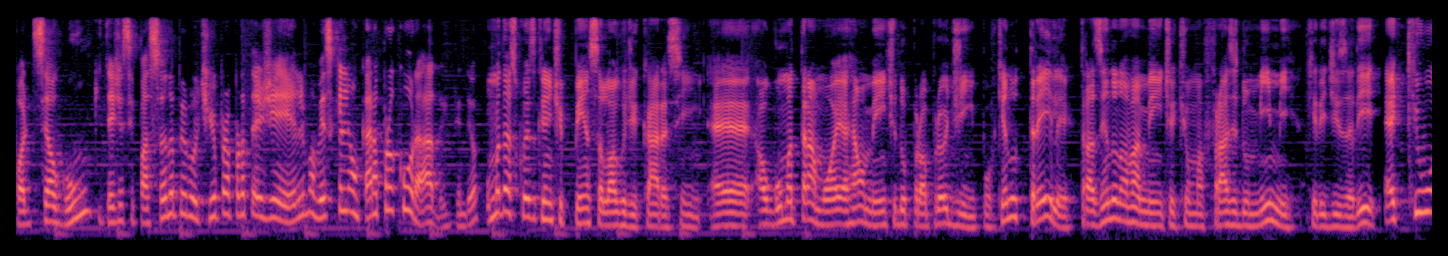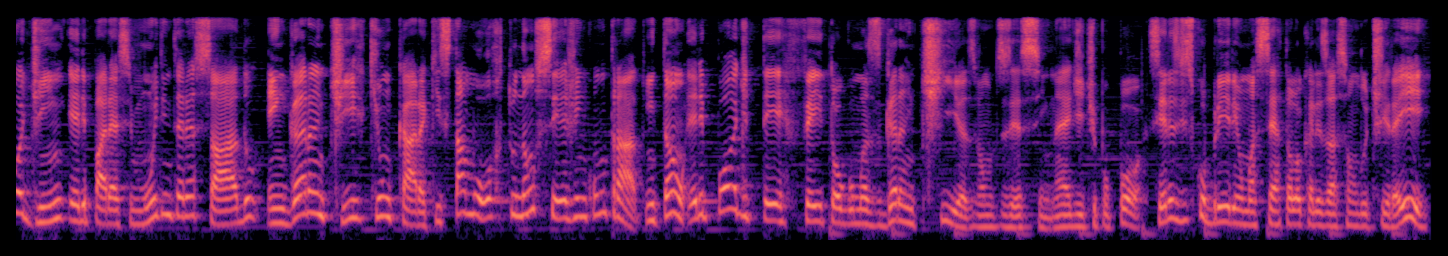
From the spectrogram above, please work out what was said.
pode ser algum que esteja se passando pelo tio para proteger ele, uma vez que ele é um cara procurado, entendeu? Uma das coisas que a gente pensa logo de cara, assim, é alguma tramóia realmente do próprio Odin, porque no trailer, trazendo novamente aqui uma frase do Mimi, que ele diz ali, é que o Odin, ele parece muito interessado em garantir que um cara que está morto não seja encontrado. Então, ele pode ter feito algumas garantias, vamos dizer assim, né? De tipo, pô, se eles descobrirem uma certa localização do tiro aí,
